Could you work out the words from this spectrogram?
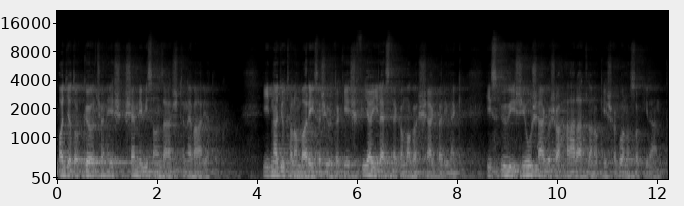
adjatok kölcsön, és semmi viszonzást ne várjatok. Így nagy jutalomban részesültök, és fiai lesztek a magasságbelinek, hisz ő is jóságos a hálátlanok és a gonoszok iránt.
